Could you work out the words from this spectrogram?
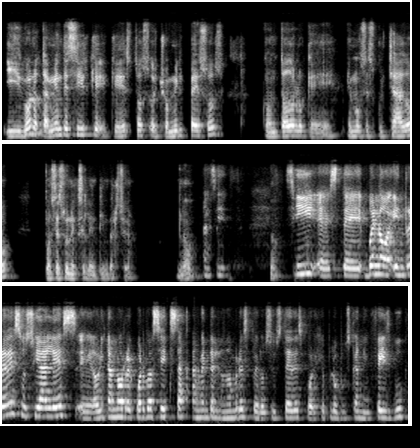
Y bueno, también decir que, estos 8 mil pesos, con todo lo que hemos escuchado, pues es una excelente inversión, ¿no? Así es. Sí, este, bueno, en redes sociales, eh, ahorita no recuerdo así exactamente los nombres, pero si ustedes, por ejemplo, buscan en Facebook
